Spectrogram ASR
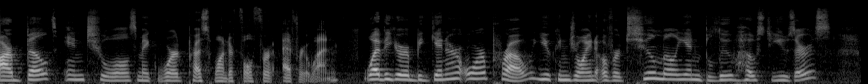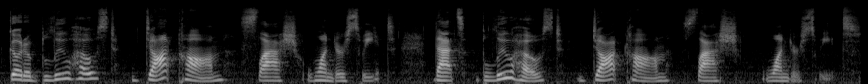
Our built in tools make WordPress wonderful for everyone. Whether you're a beginner or a pro, you can join over 2 million Bluehost users. Go to bluehost.com slash wondersuite. That's bluehost.com slash wondersuite.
